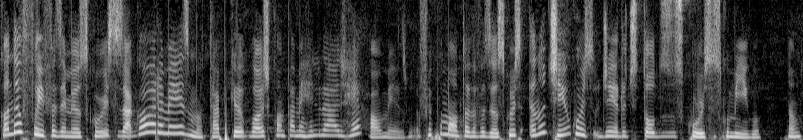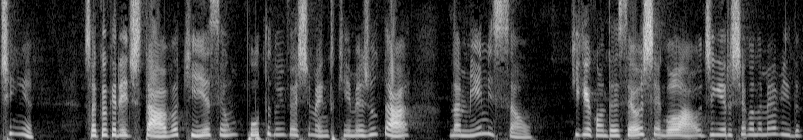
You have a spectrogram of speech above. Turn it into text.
Quando eu fui fazer meus cursos, agora mesmo, tá? Porque eu gosto de contar minha realidade real mesmo. Eu fui para Montana fazer os cursos, eu não tinha o, curso, o dinheiro de todos os cursos comigo. Não tinha. Só que eu acreditava que ia ser um puta do investimento que ia me ajudar na minha missão. O que, que aconteceu? Chegou lá, o dinheiro chegou na minha vida.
